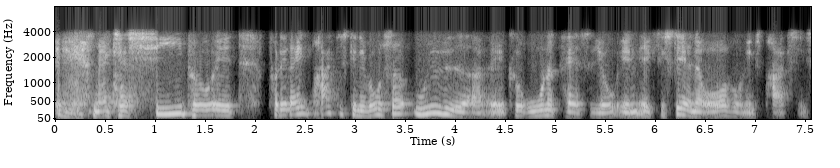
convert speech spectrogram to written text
Øh, man kan sige på et på det rent praktiske niveau, så udvider øh, coronapasset jo en eksisterende overvågningspraksis,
